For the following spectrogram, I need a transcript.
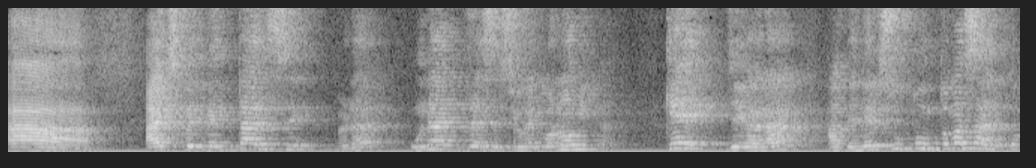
a a experimentarse ¿verdad? una recesión económica que llegará a tener su punto más alto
